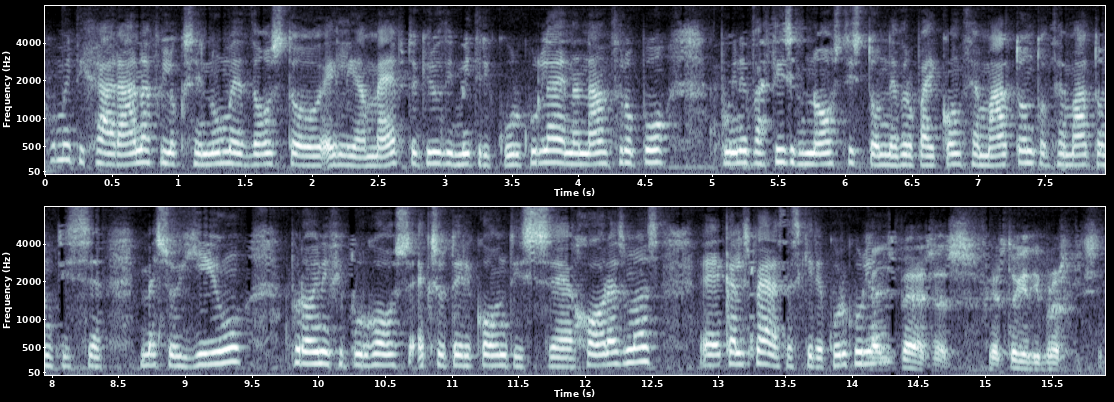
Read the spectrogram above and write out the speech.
Έχουμε τη χαρά να φιλοξενούμε εδώ στο ΕΛΙΑΜΕΠ τον κύριο Δημήτρη Κούρκουλα, έναν άνθρωπο που είναι βαθύς γνώστης των ευρωπαϊκών θεμάτων, των θεμάτων της Μεσογείου, πρώην Υφυπουργός Εξωτερικών της χώρας μας. Ε, καλησπέρα σας κύριε Κούρκουλα. Καλησπέρα σας. Ευχαριστώ για την πρόσκληση.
